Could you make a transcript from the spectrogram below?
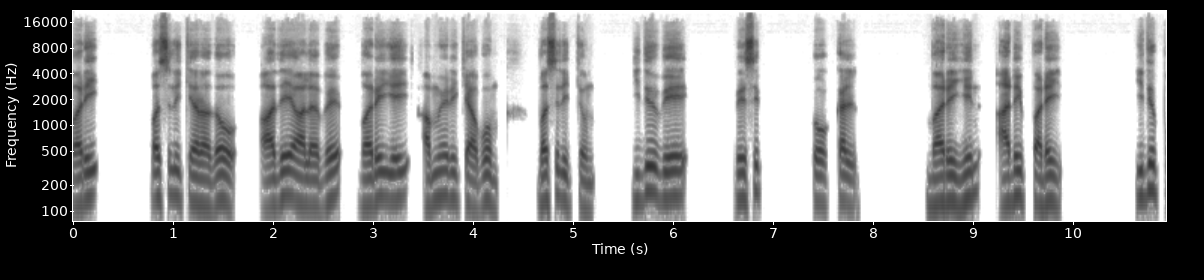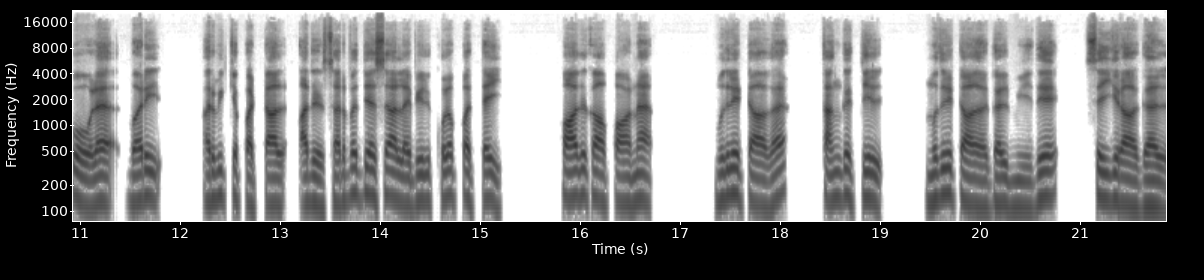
வரி வசூலிக்கிறதோ அதே அளவு வரியை அமெரிக்காவும் வசூலிக்கும். இதுவே ரெசிப்ரோக்கல் வரியின் அடிப்படை. இதுபோல வரி அறிவிக்கப்பட்டால் அது சர்வதேச அளவில் குழப்பத்தை பாதுகாப்பான முதலீட்டாக தங்கத்தில் முதலீட்டாளர்கள் மீது செய்கிறார்கள்.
